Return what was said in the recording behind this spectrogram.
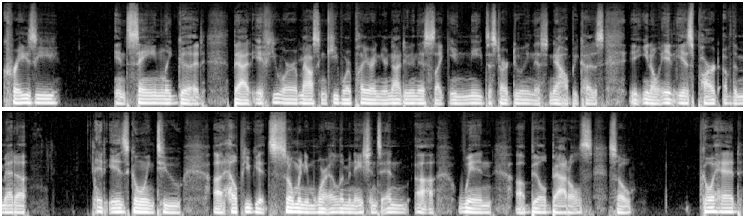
crazy insanely good that if you are a mouse and keyboard player and you're not doing this like you need to start doing this now because it, you know it is part of the meta. It is going to uh, help you get so many more eliminations and uh, win uh, build battles. So go ahead.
